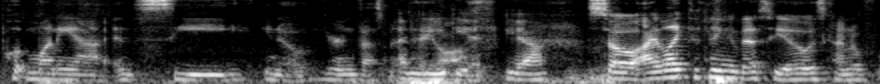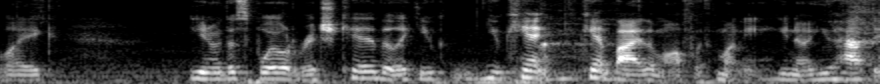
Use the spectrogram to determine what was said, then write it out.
put money at and see, you know, your investment Immediate. Yeah. Mm-hmm. So I like to think of SEO as kind of like you know the spoiled rich kid that like you you can't you can't buy them off with money you know you have to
